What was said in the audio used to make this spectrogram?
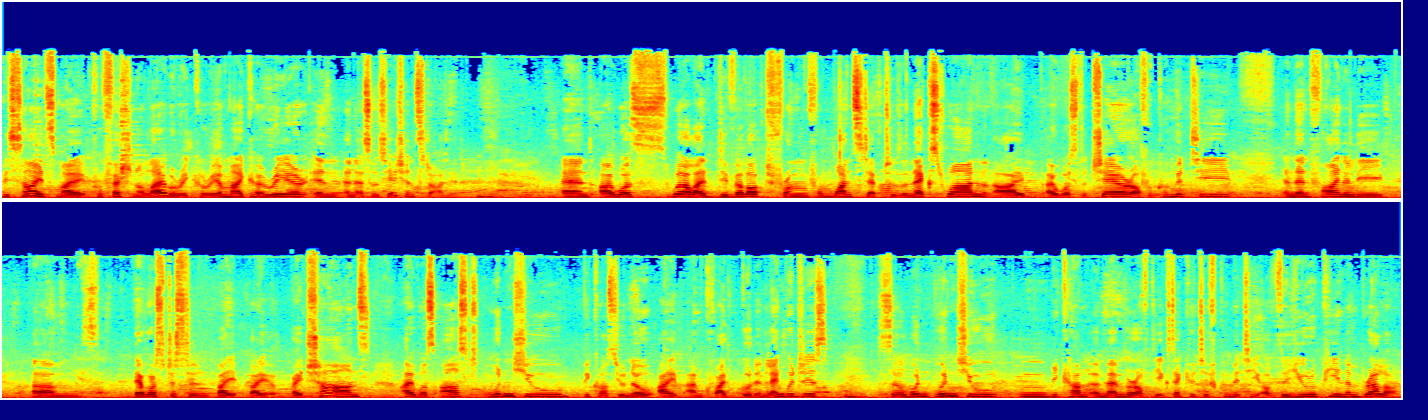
besides my professional library career, my career in an association started. And I was, well, I developed from, from one step to the next one. I, I was the chair of a committee. And then finally, um, there was just a, by, by, by chance, I was asked, wouldn't you, because you know I, I'm quite good in languages, so wouldn't, wouldn't you mm, become a member of the executive committee of the European umbrella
